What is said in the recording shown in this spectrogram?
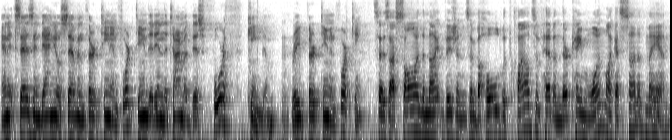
and it says in daniel 7 13 and 14 that in the time of this fourth kingdom read 13 and 14 It says, I saw in the night visions, and behold, with clouds of heaven there came one like a son of man.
